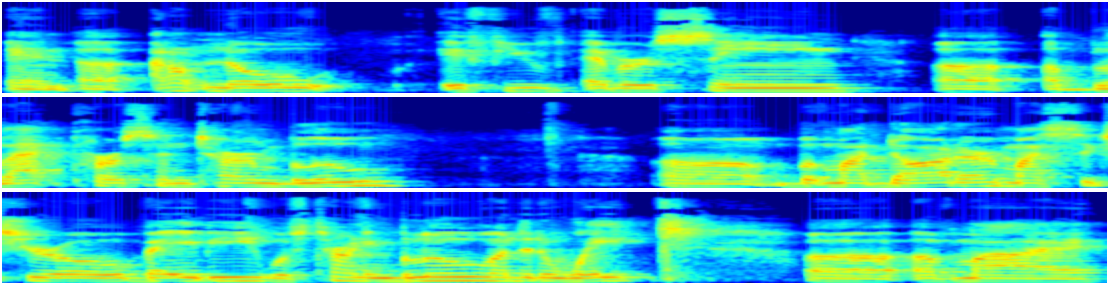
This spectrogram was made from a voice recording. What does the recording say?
And uh, I don't know if you've ever seen uh, a black person turn blue. Uh, but my daughter, my six year old baby, was turning blue under the weight uh, of my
